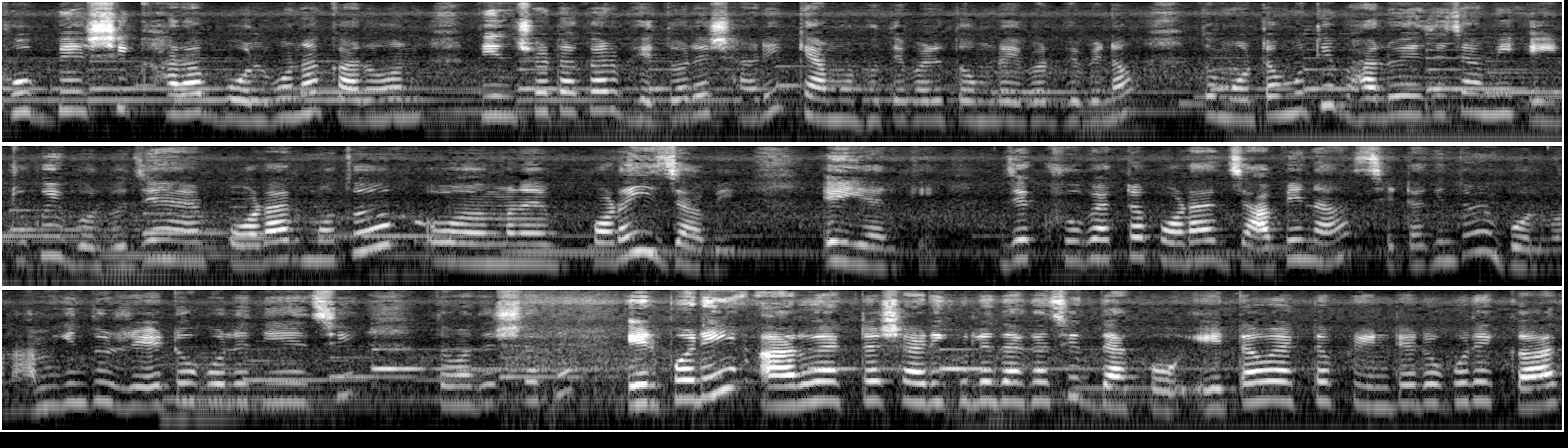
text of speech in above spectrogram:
খুব বেশি খারাপ বলব না, কারণ তিনশো টাকার ভেতরে শাড়ি কেমন হতে পারে তোমরা এবার ভেবে নাও। তো মোটামুটি ভালো এসেছে, আমি এইটুকুই বলব যে হ্যাঁ পরার মতো মানে পরাই যাবে, এই আর কি। যে খুব একটা পরা যাবে না, সেটা কিন্তু আমি বলব না। আমি কিন্তু রেটও বলে দিয়েছি তোমাদের সাথে। এরপরেই আরও একটা শাড়ি খুলে দেখাচ্ছি। দেখো, এটাও একটা প্রিন্টের ওপরে কাজ।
